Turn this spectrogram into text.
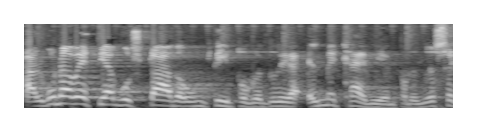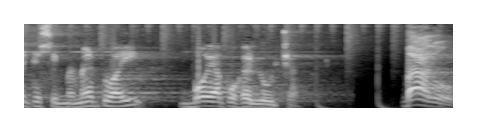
alguna vez te ha gustado un tipo que tú digas, él me cae bien, pero yo sé que si me meto ahí, voy a coger lucha? Vago.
